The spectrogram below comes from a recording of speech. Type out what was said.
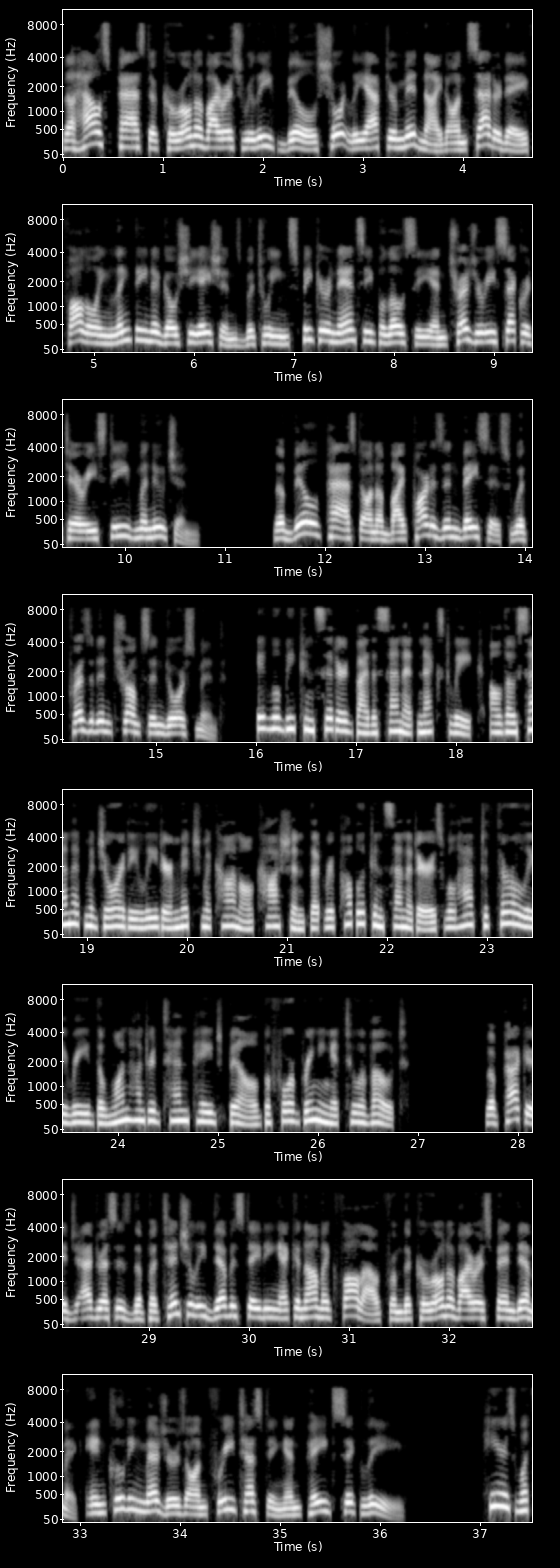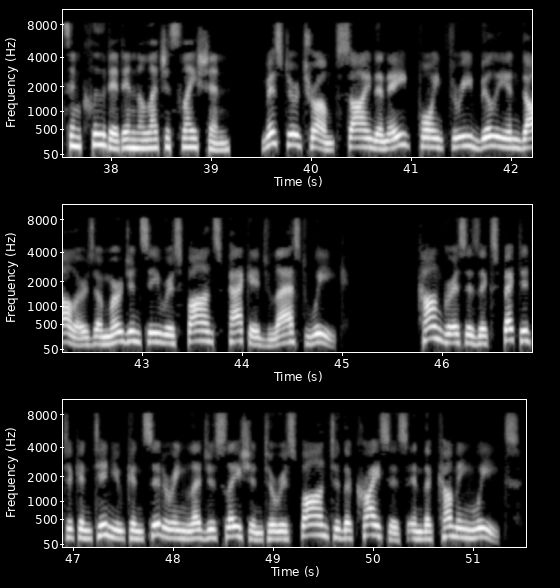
The House passed a coronavirus relief bill shortly after midnight on Saturday following lengthy negotiations between Speaker Nancy Pelosi and Treasury Secretary Steve Mnuchin. The bill passed on a bipartisan basis with President Trump's endorsement. It will be considered by the Senate next week, although Senate Majority Leader Mitch McConnell cautioned that Republican senators will have to thoroughly read the 110-page bill before bringing it to a vote. The package addresses the potentially devastating economic fallout from the coronavirus pandemic, including measures on free testing and paid sick leave. Here's what's included in the legislation. Mr. Trump signed an $8.3 billion emergency response package last week. Congress is expected to continue considering legislation to respond to the crisis in the coming weeks.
